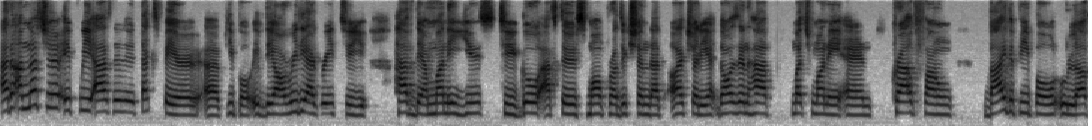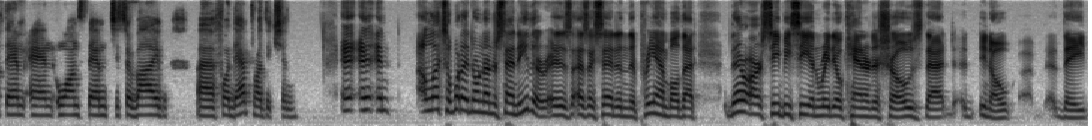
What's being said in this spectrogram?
I am not sure if we ask the taxpayer uh, people if they are really agreed to have their money used to go after small production that actually doesn't have much money and crowdfund by the people who love them and wants them to survive uh, for their production. and, and, and Alexa, what I don't understand either is, as I said in the preamble, that there are CBC and Radio Canada shows that, you know, they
